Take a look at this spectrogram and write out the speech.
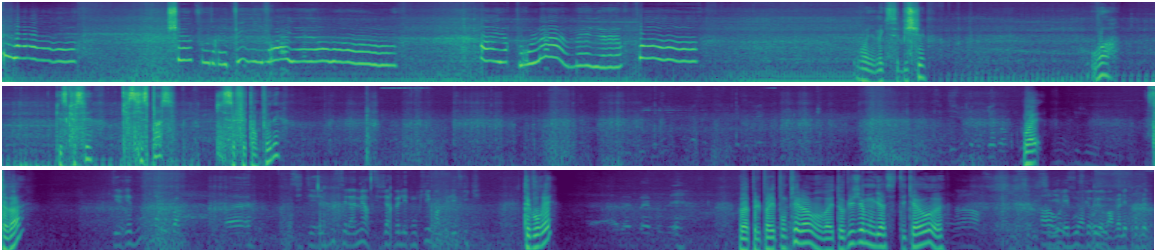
Wow. Je voudrais vivre ailleurs. Ailleurs pour la meilleure. Wow. Oh, y a un mec qui s'est biché. Wow. Qu'est-ce que c'est? Qu'est-ce qui se passe? Qui s'est fait tamponner C'est 18 les pompiers quoi. Ouais. Ça va T'es rebou frère ou pas Euh. Si t'es rebou c'est la merde. Si j'appelle les pompiers ils vont appeler les flics. T'es bourré On appelle pas les pompiers là, on va être obligé mon gars, si t'es KO. euh. Non non non. Si, si, Ah les frérot il va avoir les problèmes.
